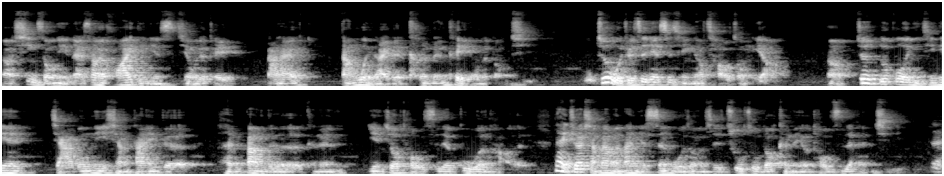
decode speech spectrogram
呃信手拈来，稍微花一点点时间，我就可以拿来当未来的可能可以用的东西。就是我觉得这件事情要超重要啊、就如果你今天假如你想当一个很棒的可能研究投资的顾问好了，那你就要想办法让你的生活中是处处都可能有投资的痕迹。对，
